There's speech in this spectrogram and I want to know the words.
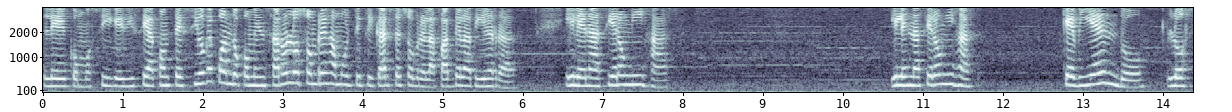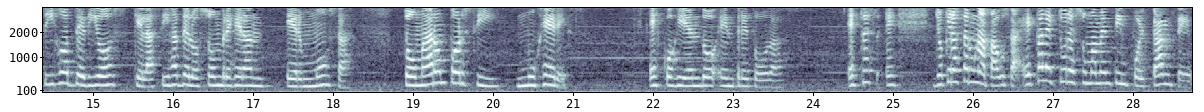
lee como sigue y dice, aconteció que cuando comenzaron los hombres a multiplicarse sobre la faz de la tierra y le nacieron hijas, y les nacieron hijas, que viendo los hijos de Dios que las hijas de los hombres eran hermosas, tomaron por sí mujeres, escogiendo entre todas. Esto es, eh, yo quiero hacer una pausa. Esta lectura es sumamente importante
